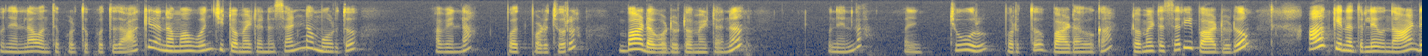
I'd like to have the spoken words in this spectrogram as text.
ಒಂದೆಲ್ಲ ಒಂತೆ ಪೊರ್ತು ಪೊತ್ತುದು ಆಕಿನ ನಮ ಒಂಜಿ ಟೊಮೆಟೊನ ಸಣ್ಣ ಮುರಿದು ಅವೆಲ್ಲ ಪೊತ್ಪೊಡು ಚೂರು ಬಾಡವೊಡು ಟೊಮೆಟೊನ. ಉಂದೆನ್ಲ ಒಂಚೂರು ಪೊರ್ತು ಬಾಡವಾಗ, ಟೊಮೆಟೊ ಸರಿ ಬಾಡುಡು. ಆಕಿನ ತುಲೆ ಒಂದು ಆಂಡ್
